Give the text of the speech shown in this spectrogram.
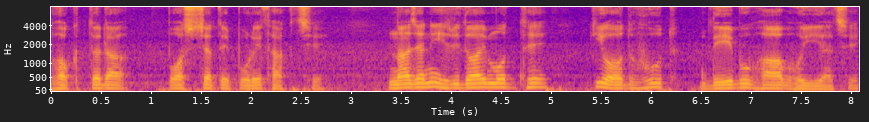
ভক্তরা পশ্চাতে পড়ে থাকছে। না জানি হৃদয় মধ্যে কি অদ্ভুত দেবভাব হইয়াছে।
